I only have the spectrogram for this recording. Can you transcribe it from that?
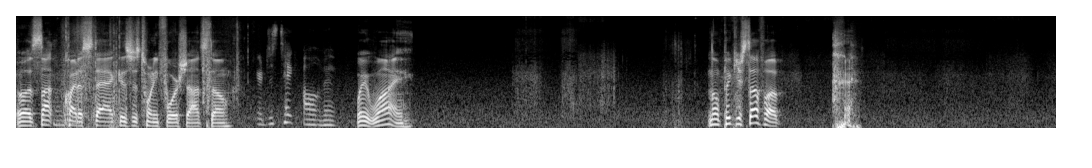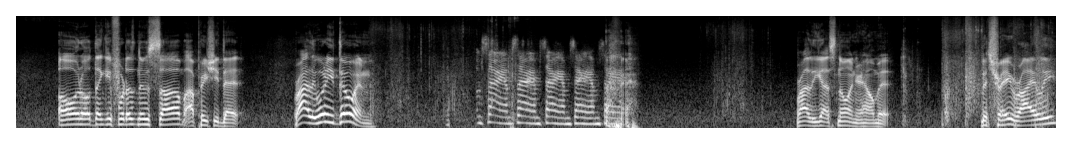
Well, it's not quite a stack. It's just 24 shots, though. Here, just take all of it. Wait, why? No, pick your stuff up. oh no, thank you for the new sub. I appreciate that. Riley, what are you doing? I'm sorry. I'm sorry. I'm sorry. I'm sorry. I'm sorry. Riley, you got snow on your helmet. Betray Riley?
